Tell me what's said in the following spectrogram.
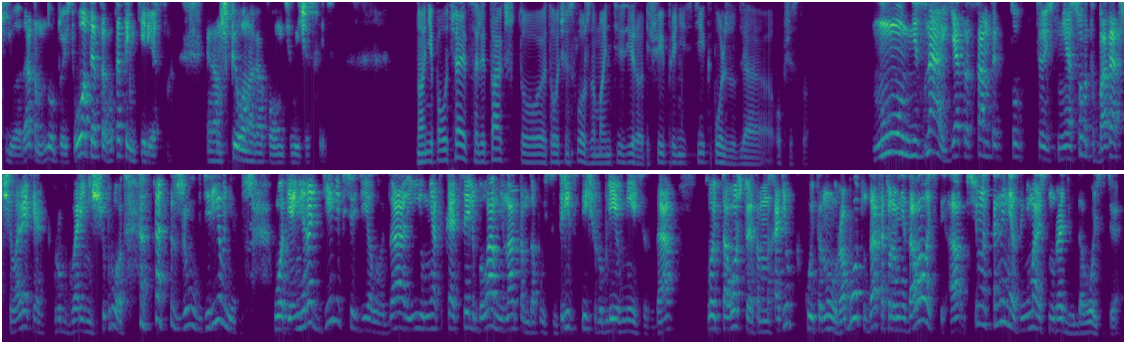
пи***ила, да, там, ну, то есть, вот это, вот это интересно, там, шпиона какого-нибудь вычислить. Но не получается ли так, что это очень сложно монетизировать, еще и принести пользу для общества? Ну, не знаю, я-то сам-то тут, то есть не особо-то богатый человек, я, грубо говоря, нищеброд, живу в деревне, вот, я не ради денег все делаю, да, и у меня такая цель была, мне надо там, допустим, 30 тысяч рублей в месяц, да, вплоть до того, что я там находил какую-то, ну, работу, да, которая мне давалась, а всем остальным я занимаюсь, ну, ради удовольствия.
